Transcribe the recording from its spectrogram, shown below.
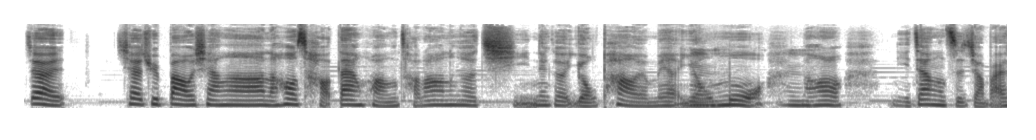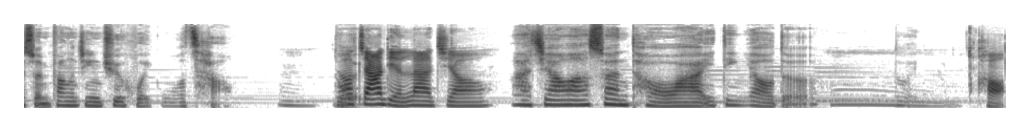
再。下去爆香啊，然后炒蛋黄，炒到那个起那个油泡有没有油沫？嗯嗯、然后你这样子茭白笋放进去回锅炒，嗯，然后加点辣椒，辣椒啊，蒜头啊，一定要的。好，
